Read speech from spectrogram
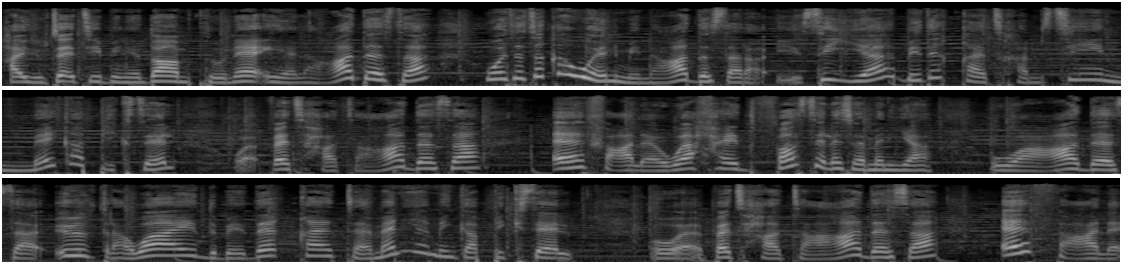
حيث تأتي بنظام ثنائي العدسة وتتكون من عدسة رئيسية بدقة 50 ميجا بكسل وفتحة عدسة f على 1.8 وعدسة ultra wide بدقة 8 ميجا بكسل وفتحة عدسة f على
